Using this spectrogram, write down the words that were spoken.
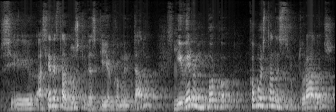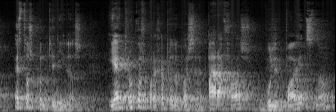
si, hacer estas búsquedas que yo he comentado y ver un poco cómo están estructurados estos contenidos. Y hay trucos, por ejemplo, de puede ser párrafos, bullet points, ¿no?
